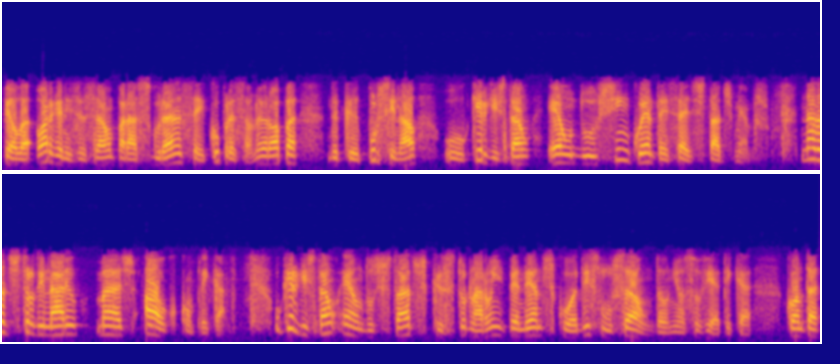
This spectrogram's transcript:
pela Organização para a Segurança e Cooperação na Europa, de que, por sinal, o Quirguistão é um dos 56 Estados-membros. Nada de extraordinário, mas algo complicado. O Quirguistão é um dos Estados que se tornaram independentes com a dissolução da União Soviética. Conta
